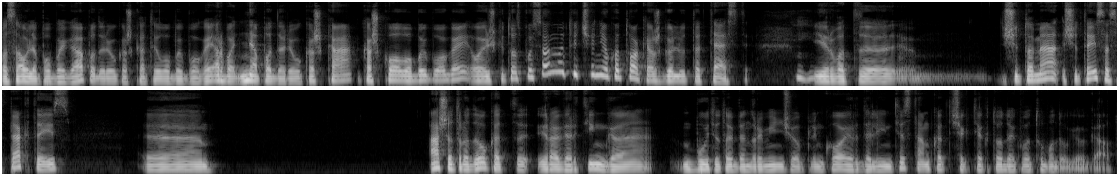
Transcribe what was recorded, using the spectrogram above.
pasaulio pabaiga padariau kažką tai labai blogai, arba nepadariau kažką, kažko labai blogai, o iš kitos pusės, nu tai čia nieko tokio, aš galiu tą tęsti. Mhm. Ir vat šitame, šitais aspektais e, aš atradau, kad yra vertinga būti toj bendraminčių aplinkoje ir dalintis tam, kad šiek tiek to adekvatumo daugiau gautų.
